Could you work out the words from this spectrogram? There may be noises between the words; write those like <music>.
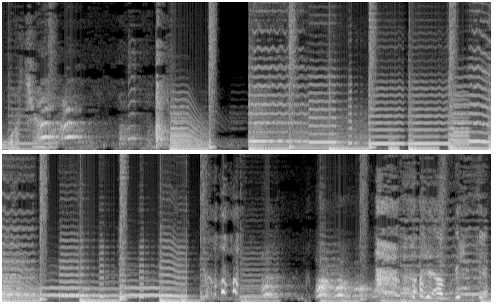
Watch out. <laughs> I love this.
